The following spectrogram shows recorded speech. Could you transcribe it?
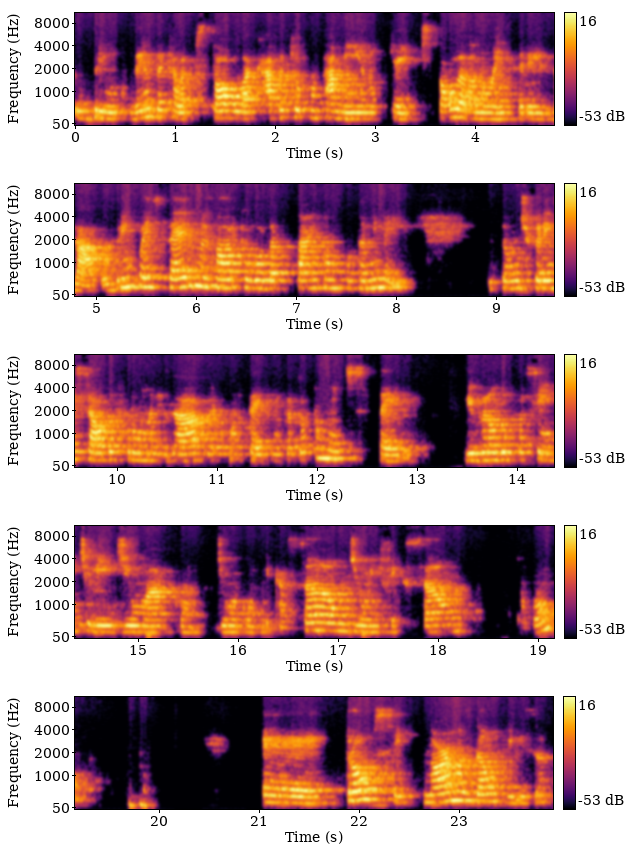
o brinco dentro daquela pistola, acaba que eu contamino, porque a pistola ela não é esterilizada. O brinco é estéril, mas na hora que eu vou adaptar, então eu contaminei. Então, o diferencial do furo humanizado é uma técnica totalmente estéril, livrando o paciente ali de uma, de uma complicação, de uma infecção, tá bom? É, trouxe normas da Anvisa,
